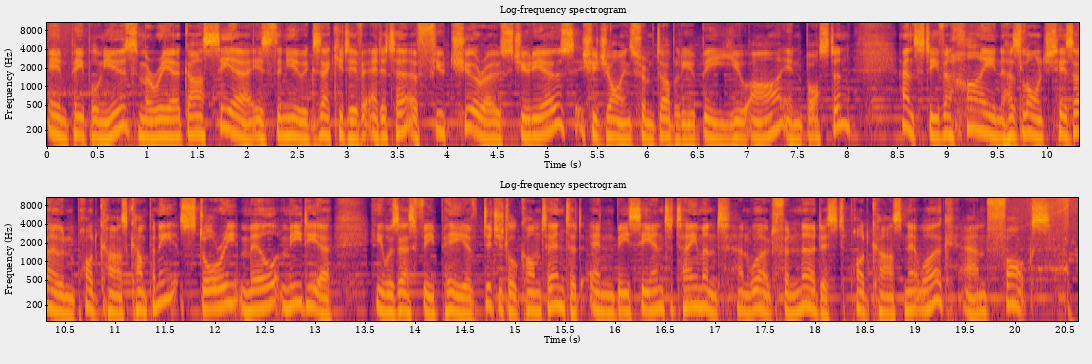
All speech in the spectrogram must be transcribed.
In People News, Maria Garcia is the new executive editor of Futuro Studios. She joins from WBUR in Boston. And Stephen Hine has launched his own podcast company, Story Mill Media. He was SVP of digital content at NBC Entertainment and worked for Nerdist Podcast Network and Fox.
